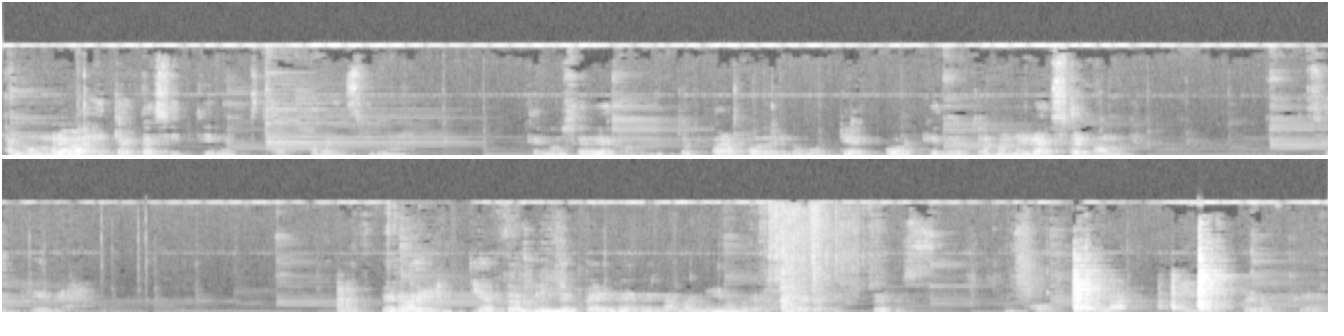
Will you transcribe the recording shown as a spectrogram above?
alumbre bajita casi tiene que estar por encima, que no se vea crudito para poderlo voltear, porque de otra manera se rompe, se quiebra. Pero ahí ya también depende de la maniobra que hagan ustedes. Vamos a voltearla y espero que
